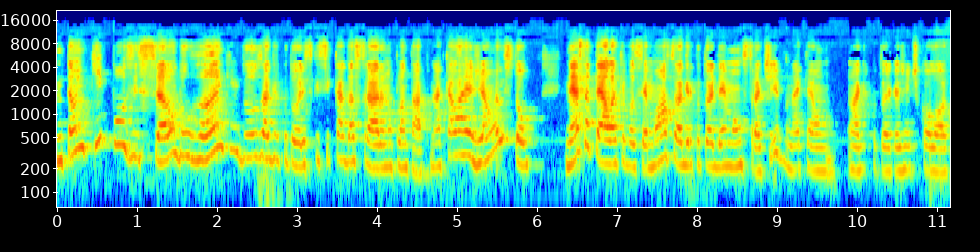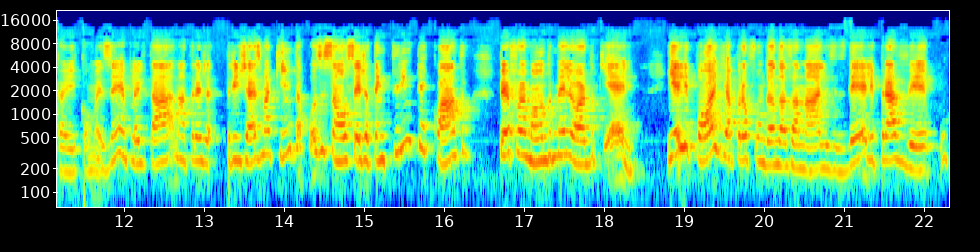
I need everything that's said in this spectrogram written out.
Então, em que posição do ranking dos agricultores que se cadastraram no Plantap naquela região eu estou? Nessa tela que você mostra, o agricultor demonstrativo, né, que é um, um agricultor que a gente coloca aí como exemplo, ele está na 35ª posição, ou seja, tem 34 performando melhor do que ele. E ele pode ir aprofundando as análises dele para ver o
